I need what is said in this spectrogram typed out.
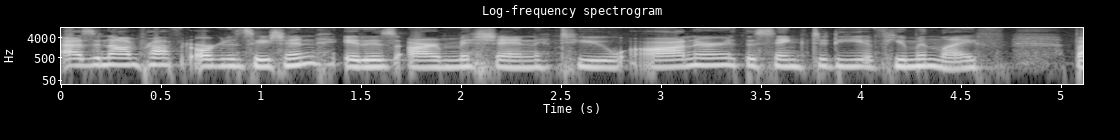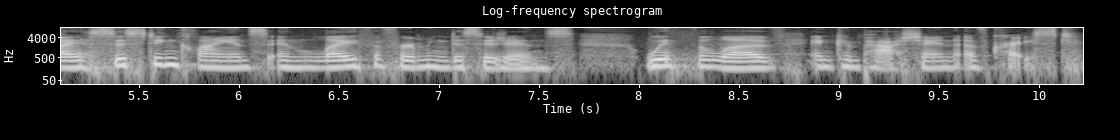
as a nonprofit organization, it is our mission to honor the sanctity of human life by assisting clients in life affirming decisions with the love and compassion of Christ.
